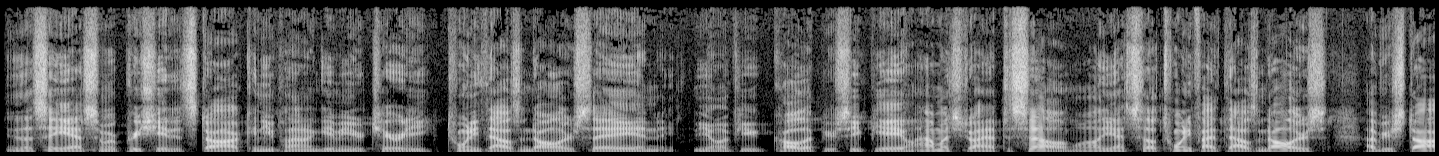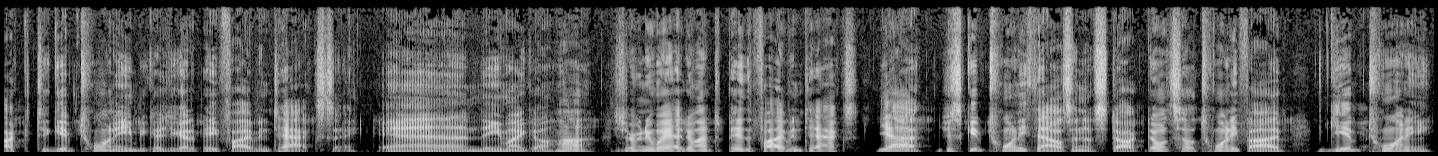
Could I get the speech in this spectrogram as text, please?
let's say you have some appreciated stock and you plan on giving your charity twenty thousand dollars, say, and you know if you called up your CPA, how much do I have to sell? Well, you have to sell twenty five thousand dollars of your stock to give twenty because you got to pay five in tax, say. And you might go, huh? Is there any way I don't have to pay the five in tax? Yeah, just give twenty thousand of stock. Don't sell twenty five. Give twenty,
